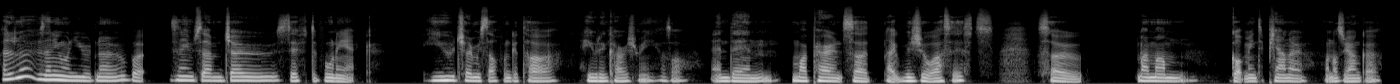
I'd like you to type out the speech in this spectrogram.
I don't know if there's anyone you would know, but his name's um Joseph Dvorniak. He would show me stuff on guitar. He would encourage me as well. And then my parents are like visual artists, so my mum got me into piano when I was younger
